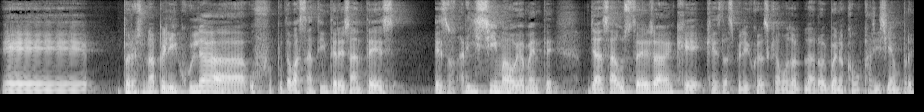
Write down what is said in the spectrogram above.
Eh, pero es una película uf, puta, bastante interesante. Es, es rarísima, obviamente. Ya saben, ustedes saben que, que las películas que vamos a hablar hoy, bueno, como casi siempre,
